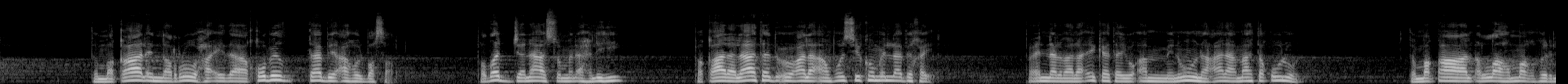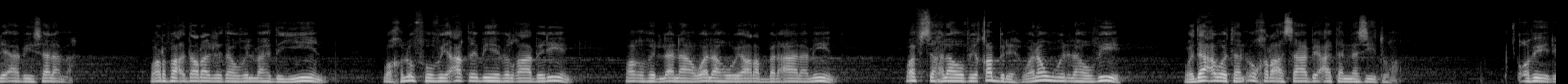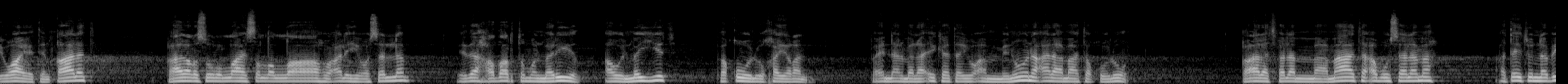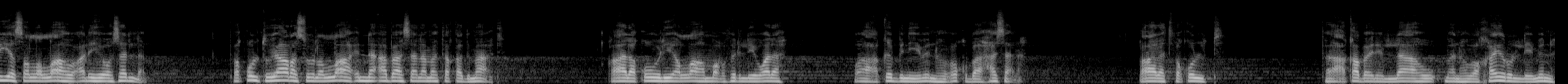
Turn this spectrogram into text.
ثم قال إن الروح إذا قبض تبعه البصر. فضج ناس من أهله فقال لا تدعوا على أنفسكم إلا بخير فإن الملائكة يؤمنون على ما تقولون. ثم قال اللهم اغفر لأبي سلمة وارفع درجته في المهديين واخلفه في عقبه في الغابرين واغفر لنا وله يا رب العالمين وافسح له في قبره ونور له فيه ودعوة أخرى سابعة نسيتها. وفي رواية قالت قال رسول الله صلى الله عليه وسلم إذا حضرتم المريض أو الميت فقولوا خيرا فإن الملائكة يؤمنون على ما تقولون. قالت فلما مات أبو سلمة أتيت النبي صلى الله عليه وسلم فقلت يا رسول الله إن أبا سلمة قد مات. قال قولي اللهم اغفر لي وله وأعقبني منه عقبى حسنة. قالت فقلت فأعقبني الله من هو خير لي منه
